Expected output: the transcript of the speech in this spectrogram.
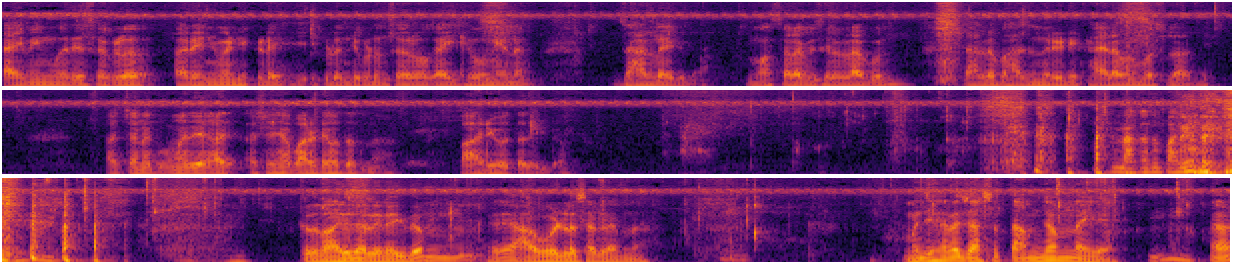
टायमिंगमध्ये सगळं अरेंजमेंट इकडे इकडून तिकडून सर्व काही घेऊन येणं झालं एकदम मसाला बिसाला लागून झालं. भाजून रेडी खायला पण बसलो आम्ही. अचानक म्हणजे अशा ह्या पार्ट्या होतात ना भारी होतात एकदम. नाकाचं पाणी तर भारी झाले ना एकदम? अरे आवडलं सगळ्यांना. म्हणजे ह्याला जास्त तामझाम नाही आहे हां.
